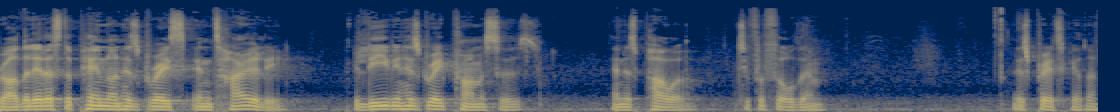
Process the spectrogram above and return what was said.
Rather, let us depend on His grace entirely believe in his great promises and his power to fulfill them. Let's pray together.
